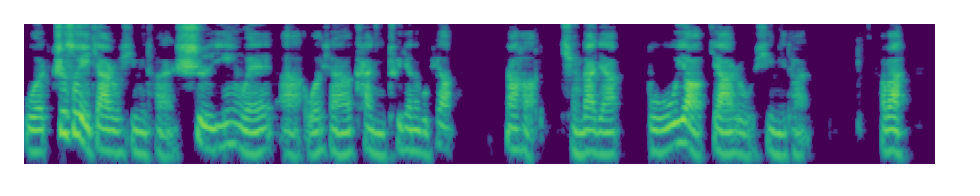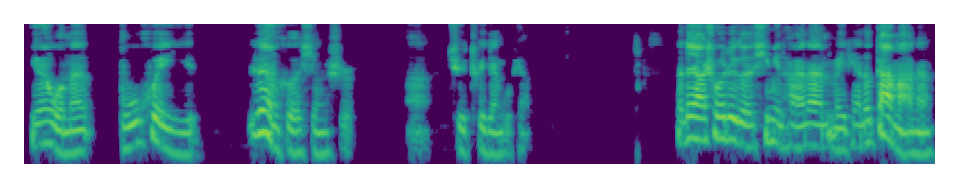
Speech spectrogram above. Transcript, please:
我之所以加入新米团，是因为啊，我想要看你推荐的股票。那好，请大家不要加入新米团，好吧？因为我们不会以任何形式啊去推荐股票。那大家说这个新米团呢，每天都干嘛呢？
